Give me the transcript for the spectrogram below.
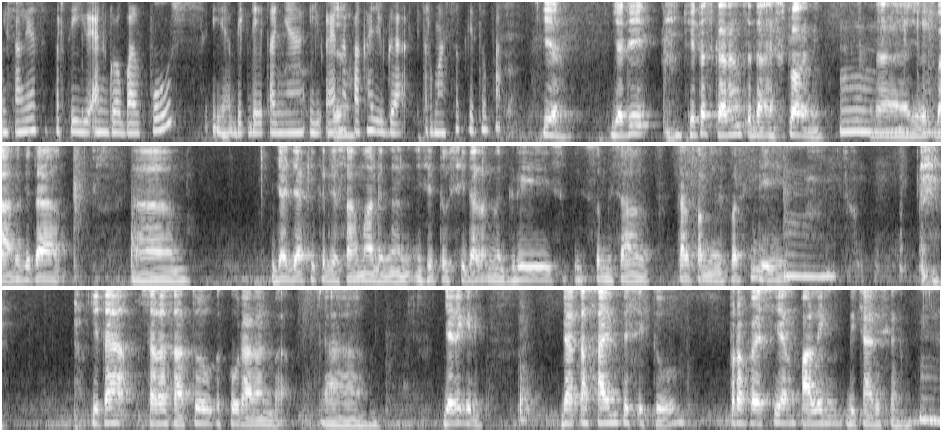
misalnya seperti UN Global Pulse, ya big datanya UN, apakah juga termasuk gitu Pak? Iya. Jadi kita sekarang sedang explore ini. nah, unit baru kita em, jajaki kerjasama dengan institusi dalam negeri, se- semisal Telkom University. Kita salah satu kekurangan, Mbak. em, jadi gini, data scientist itu profesi yang paling dicari sekarang. Hmm,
